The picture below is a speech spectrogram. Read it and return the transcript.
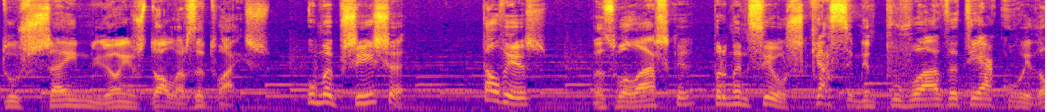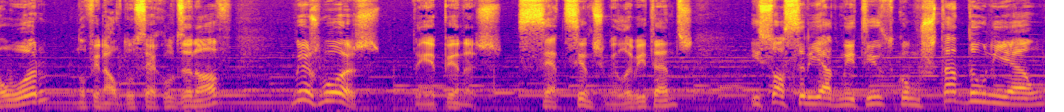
dos 100 milhões de dólares atuais. Uma pechincha? Talvez. Mas o Alasca permaneceu escassamente povoado até à corrida ao ouro, no final do século XIX. Mesmo hoje, tem apenas 700 mil habitantes e só seria admitido como Estado da União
